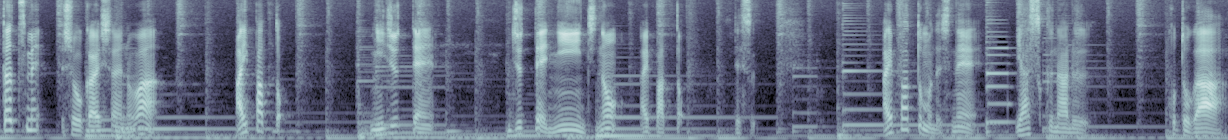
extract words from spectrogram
2つ目紹介したいのは iPad20.10.2 インチの iPad です。iPad もですね安くなることが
